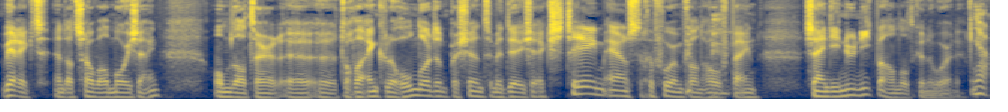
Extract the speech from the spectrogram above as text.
werkt. En dat zou wel mooi zijn, omdat er uh, toch wel enkele honderden patiënten met deze extreem ernstige vorm van hoofdpijn zijn die nu niet behandeld kunnen worden. Ja,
